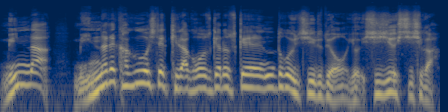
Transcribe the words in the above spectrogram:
みんなみんなで覚悟してキラコウスケの助のとこうちいるとよ。四十七士が。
